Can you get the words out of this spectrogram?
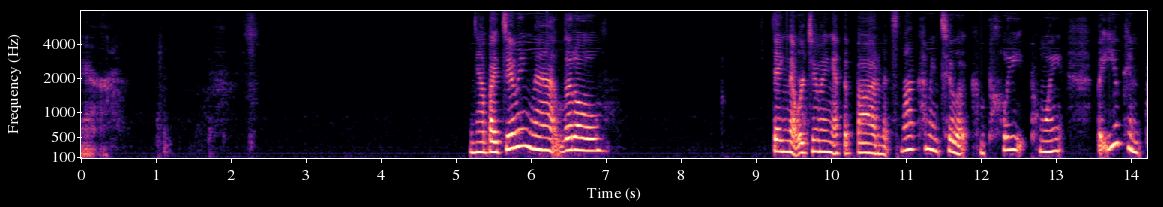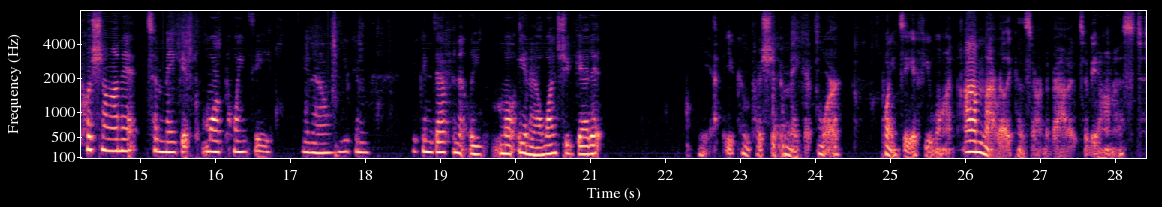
There. Now by doing that little thing that we're doing at the bottom, it's not coming to a complete point, but you can push on it to make it more pointy. You know, you can, you can definitely, you know, once you get it, yeah, you can push it and make it more pointy if you want. I'm not really concerned about it, to be honest.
